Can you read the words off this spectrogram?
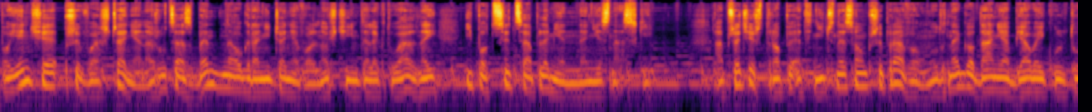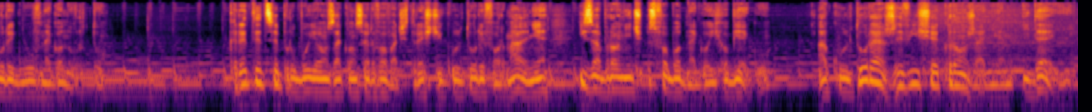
Pojęcie przywłaszczenia narzuca zbędne ograniczenia wolności intelektualnej i podsyca plemienne niesnaski. A przecież tropy etniczne są przyprawą nudnego dania białej kultury głównego nurtu. Krytycy próbują zakonserwować treści kultury formalnie i zabronić swobodnego ich obiegu. A kultura żywi się krążeniem idei.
